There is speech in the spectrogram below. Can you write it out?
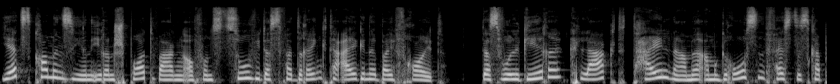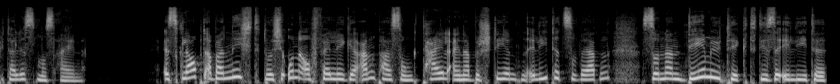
Jetzt kommen sie in ihren Sportwagen auf uns zu wie das verdrängte eigene bei Freud. Das Vulgäre klagt Teilnahme am großen Fest des Kapitalismus ein. Es glaubt aber nicht, durch unauffällige Anpassung Teil einer bestehenden Elite zu werden, sondern demütigt diese Elite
